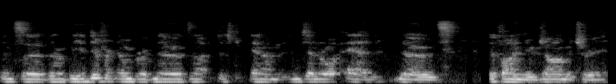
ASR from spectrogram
and so there will be a different number of nodes, not just M, in general N nodes, define your geometry.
